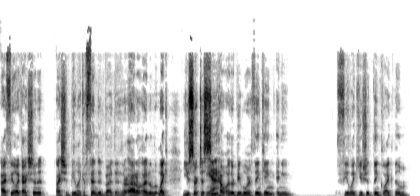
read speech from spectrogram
I feel like I shouldn't I should be like offended by this or I don't I don't like you start to see yeah. how other people are thinking and you feel like you should think like them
